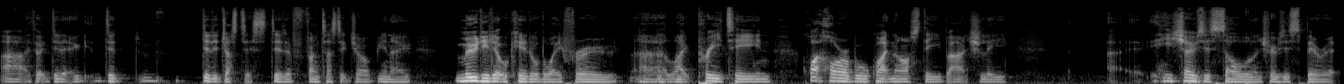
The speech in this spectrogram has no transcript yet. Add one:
Uh, I thought did it did did it justice. Did a fantastic job. You know, moody little kid all the way through, uh, like preteen, quite horrible, quite nasty, but actually uh, he shows his soul and shows his spirit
